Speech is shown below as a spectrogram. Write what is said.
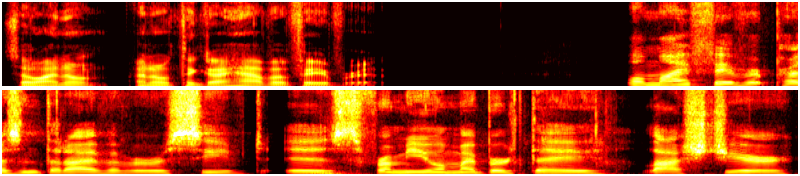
So I don't I don't think I have a favorite. Well, my favorite present that I've ever received is from you on my birthday last year,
